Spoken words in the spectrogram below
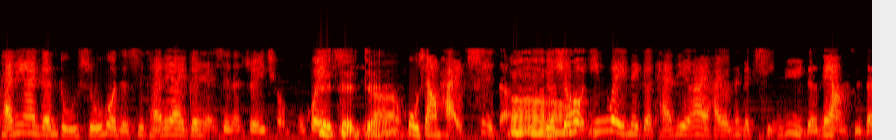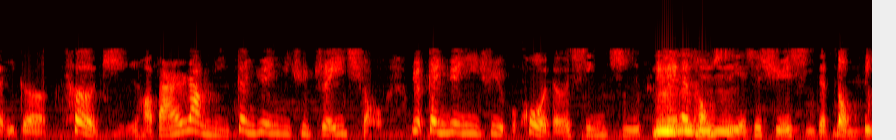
谈恋爱跟读书，或者是谈恋爱跟人生的追求，不会是呃互相排斥的。有时候因为那个谈恋爱还有那个情欲的那样子的一个特质哈，反而让你更愿意去追求，越更愿意去获得新知，所以那同时也是学习的动力。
